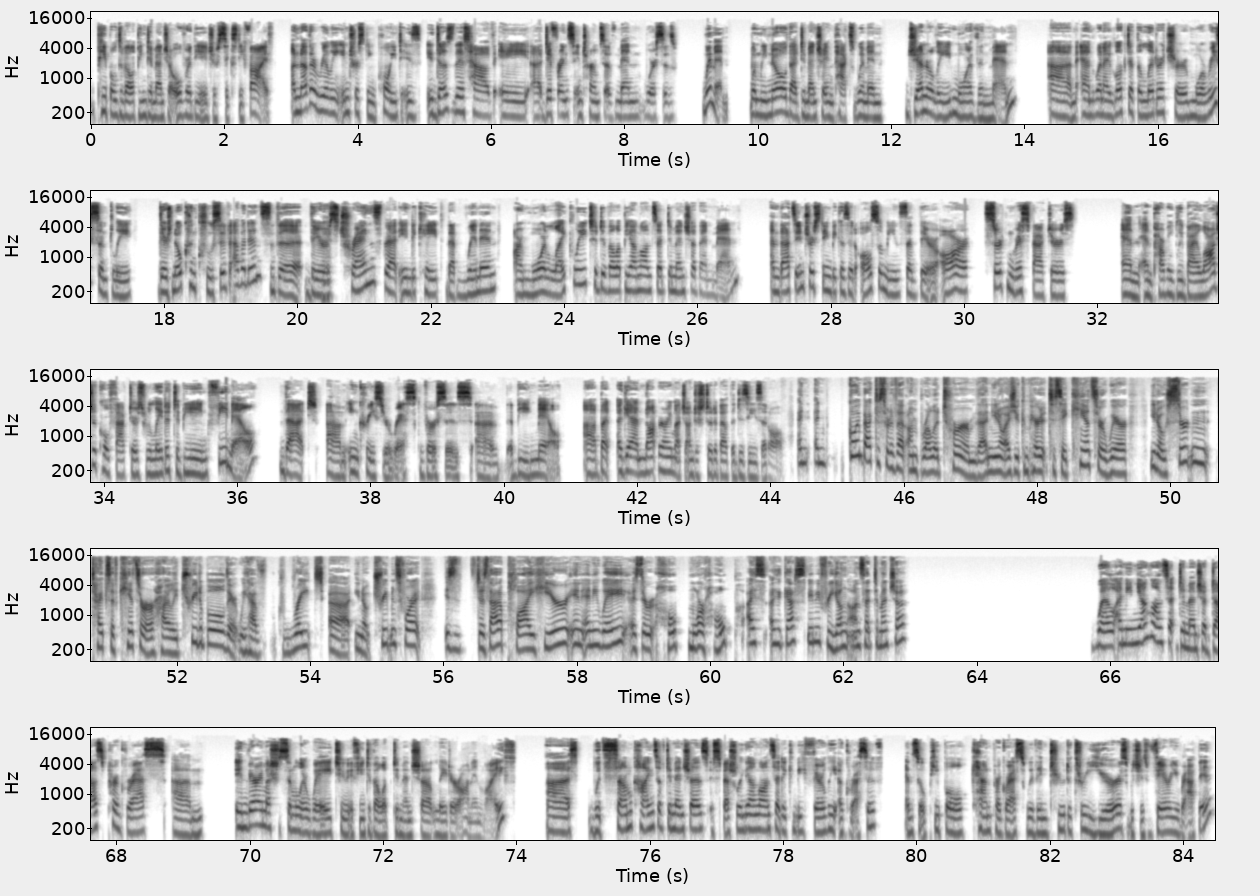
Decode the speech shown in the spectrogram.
people developing dementia over the age of 65. Another really interesting point is does this have a, a difference in terms of men versus women? When we know that dementia impacts women generally more than men. Um, and when I looked at the literature more recently, there's no conclusive evidence. The, there's trends that indicate that women are more likely to develop young onset dementia than men. And that's interesting because it also means that there are certain risk factors and, and probably biological factors related to being female that um, increase your risk versus uh, being male. Uh, but again, not very much understood about the disease at all. And and going back to sort of that umbrella term, then you know, as you compared it to say cancer, where you know certain types of cancer are highly treatable. There we have great uh, you know treatments for it. Is does that apply here in any way? Is there hope, more hope? I, I guess maybe for young onset dementia. Well, I mean, young onset dementia does progress um, in very much a similar way to if you develop dementia later on in life. Uh, with some kinds of dementias, especially young onset, it can be fairly aggressive. And so people can progress within two to three years, which is very rapid.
